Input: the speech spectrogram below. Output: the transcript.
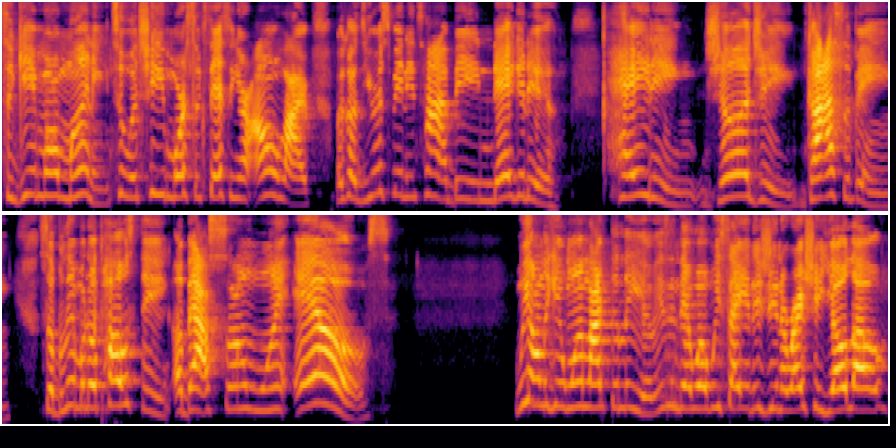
to get more money, to achieve more success in your own life because you're spending time being negative hating, judging, gossiping, subliminal posting about someone else. We only get one life to live. Isn't that what we say in this generation? YOLO.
